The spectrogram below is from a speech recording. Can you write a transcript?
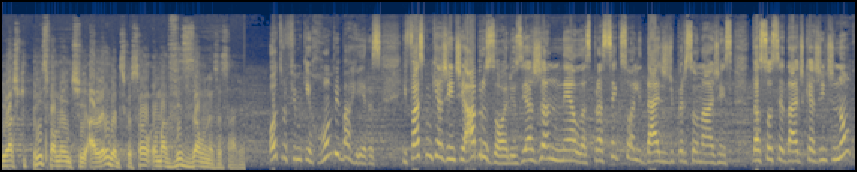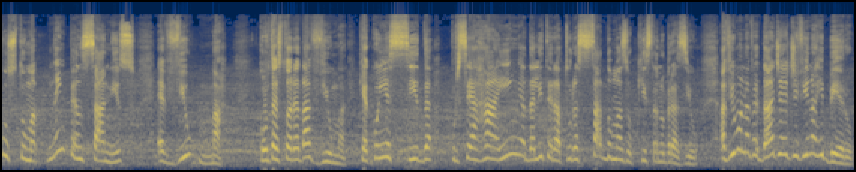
e eu acho que principalmente, além da discussão, é uma visão necessária. Outro filme que rompe barreiras e faz com que a gente abra os olhos e as janelas para a sexualidade de personagens da sociedade que a gente não costuma nem pensar nisso é Vilma. Conta a história da Vilma, que é conhecida por ser a rainha da literatura sadomasoquista no Brasil. A Vilma, na verdade, é Divina Ribeiro,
